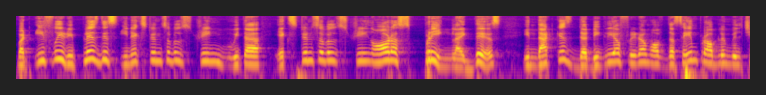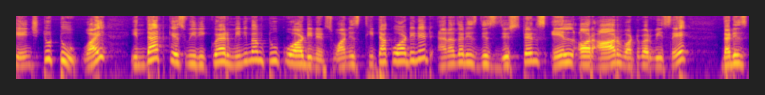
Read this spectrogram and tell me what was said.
But if we replace this inextensible string with a extensible string or a spring like this, in that case the degree of freedom of the same problem will change to 2. Why? In that case we require minimum two coordinates, one is theta coordinate, another is this distance L or R whatever we say. That is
